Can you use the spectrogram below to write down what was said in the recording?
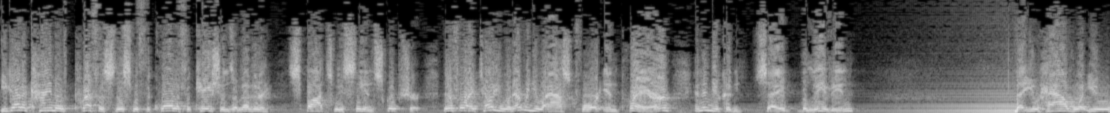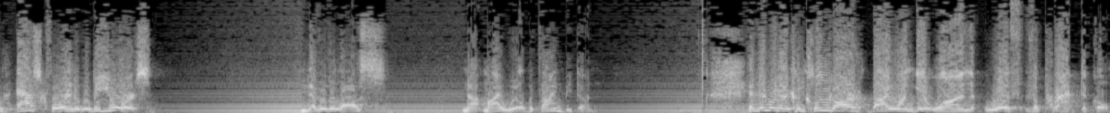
you got to kind of preface this with the qualifications of other spots we see in Scripture. Therefore, I tell you, whatever you ask for in prayer, and then you can say, believing, that you have what you ask for and it will be yours. Nevertheless, not my will, but thine be done. And then we're going to conclude our buy one, get one with the practical.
